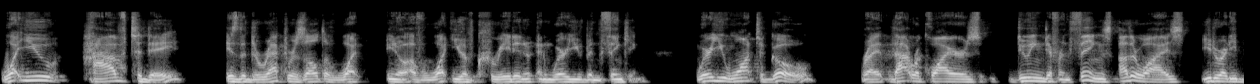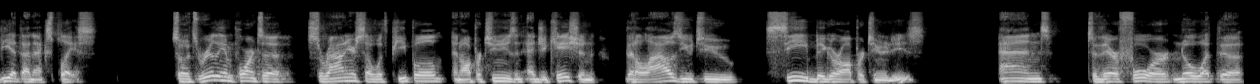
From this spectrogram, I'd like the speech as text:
what you have today is the direct result of what, you know, of what you have created and where you've been thinking. Where you want to go, right? That requires doing different things. Otherwise, you'd already be at that next place. So it's really important to surround yourself with people and opportunities and education that allows you to see bigger opportunities and to therefore know what the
